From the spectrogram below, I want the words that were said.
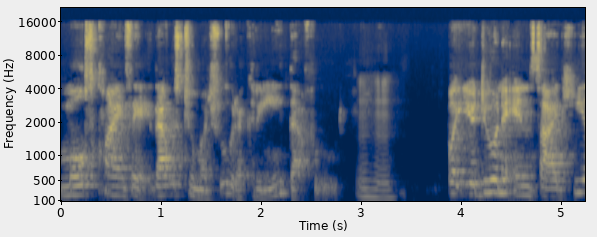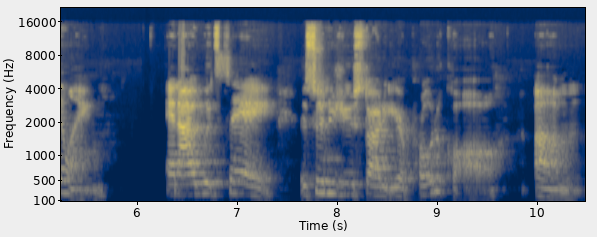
most clients say, that was too much food. I couldn't eat that food. Mm-hmm. But you're doing it inside healing. And I would say, as soon as you started your protocol, um,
